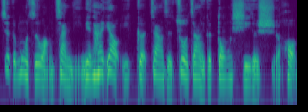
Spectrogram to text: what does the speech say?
这个募资网站里面，他要一个这样子做这样一个东西的时候，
